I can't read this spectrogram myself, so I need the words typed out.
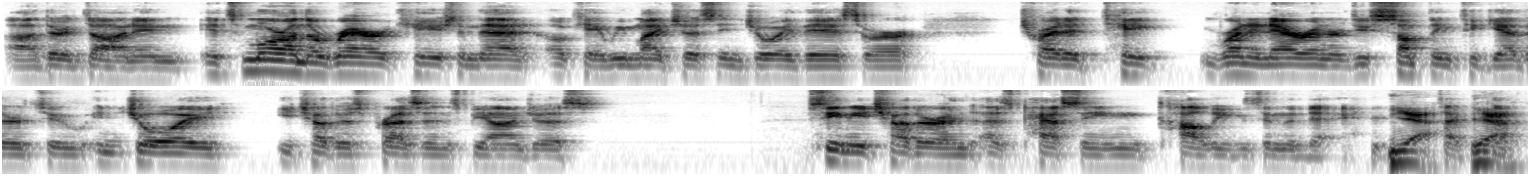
uh, they're done. And it's more on the rare occasion that okay, we might just enjoy this or try to take run an errand or do something together to enjoy each other's presence beyond just seeing each other and as passing colleagues in the day. Yeah, type of yeah. thing.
